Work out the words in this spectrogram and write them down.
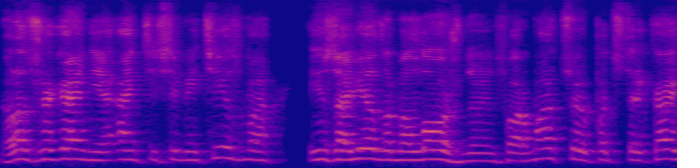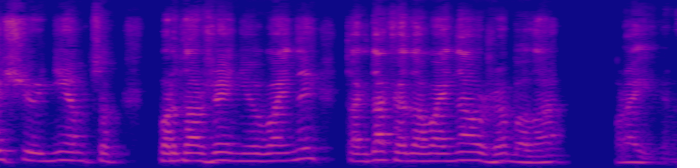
разжигание антисемитизма и заведомо ложную информацию, подстрекающую немцев к продолжению войны, тогда, когда война уже была проиграна.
